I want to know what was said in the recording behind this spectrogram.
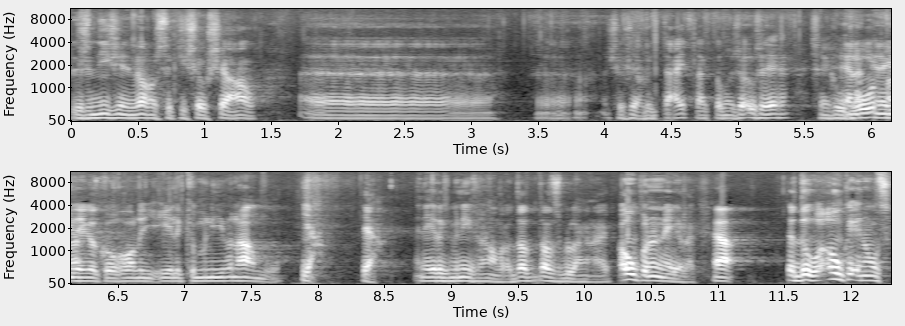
dus in die zin wel een stukje sociaal, socialiteit, laat ik dat maar zo zeggen. Geen goed En, woord, en ik denk ook gewoon een eerlijke manier van handelen. een eerlijke manier van handelen. Dat, dat is belangrijk. Open en eerlijk. Ja. Dat doen we ook in ons,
